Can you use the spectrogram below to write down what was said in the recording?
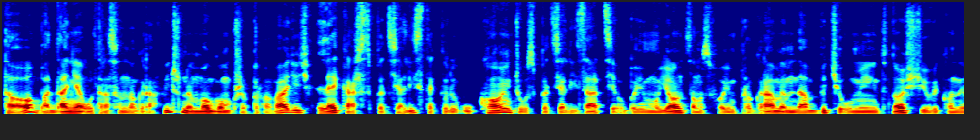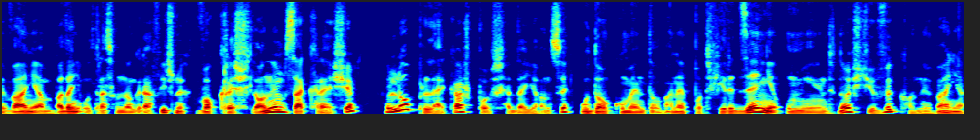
to badania ultrasonograficzne mogą przeprowadzić lekarz specjalista, który ukończył specjalizację obejmującą swoim programem nabycie umiejętności wykonywania badań ultrasonograficznych w określonym zakresie lub lekarz posiadający udokumentowane potwierdzenie umiejętności wykonywania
